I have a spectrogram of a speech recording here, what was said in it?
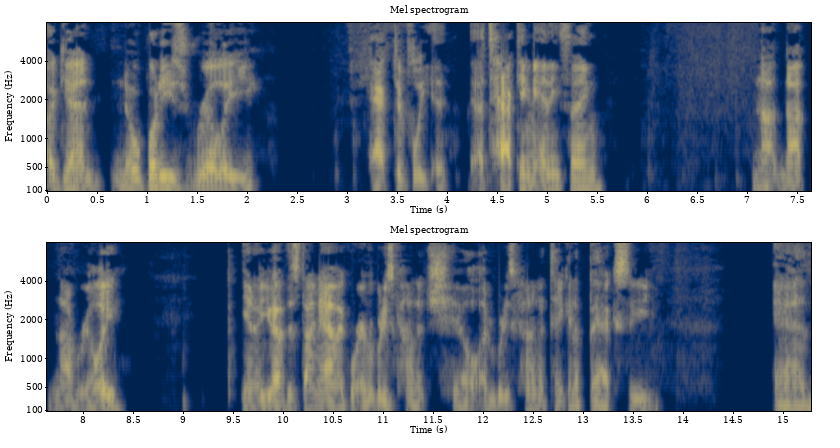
again nobody's really actively attacking anything. Not not not really. You know you have this dynamic where everybody's kind of chill everybody's kind of taking a back seat. And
